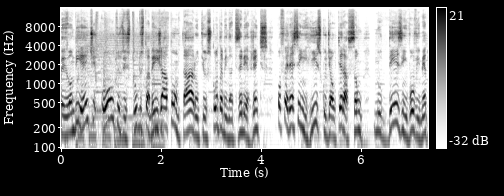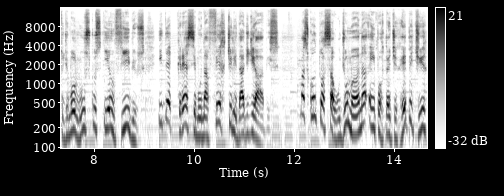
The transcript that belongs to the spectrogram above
Meio ambiente, outros estudos também já apontaram que os contaminantes emergentes oferecem risco de alteração no desenvolvimento de moluscos e anfíbios e decréscimo na fertilidade de aves. Mas quanto à saúde humana, é importante repetir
